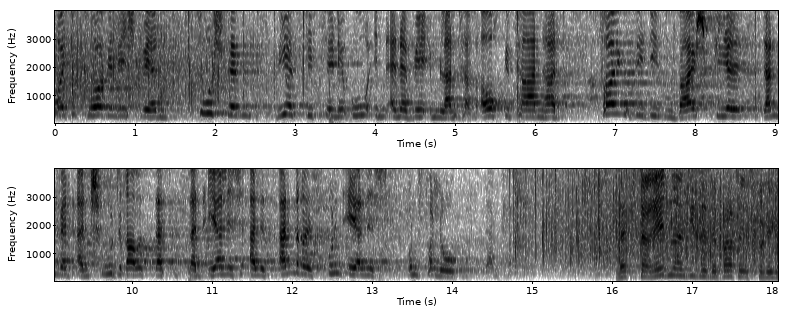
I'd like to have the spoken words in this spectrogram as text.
heute vorgelegt werden, zustimmen, wie es die CDU in NRW im Landtag auch getan hat. Folgen Sie diesem Beispiel, dann wird ein Schuh draus. Das ist dann ehrlich. Alles andere ist unehrlich und verlogen. Danke. Letzter Redner in dieser Debatte ist Kollege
